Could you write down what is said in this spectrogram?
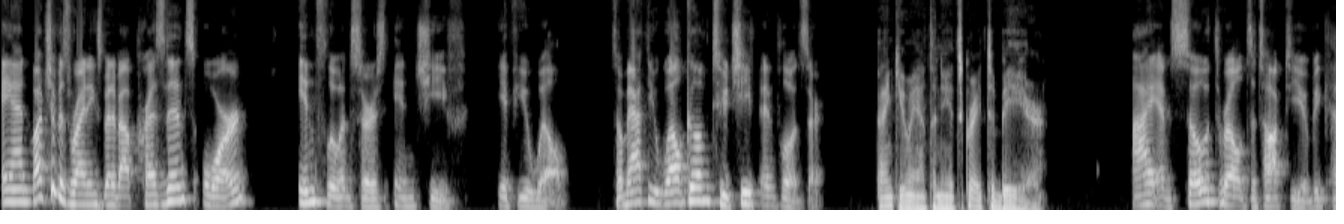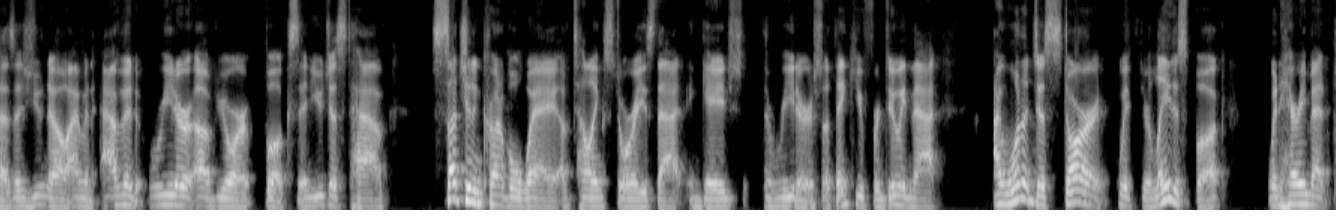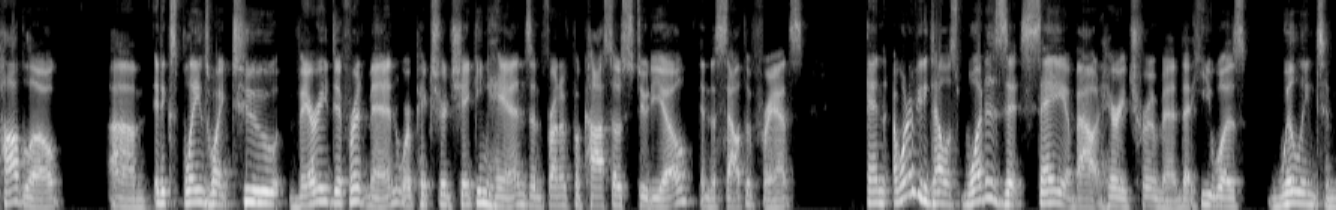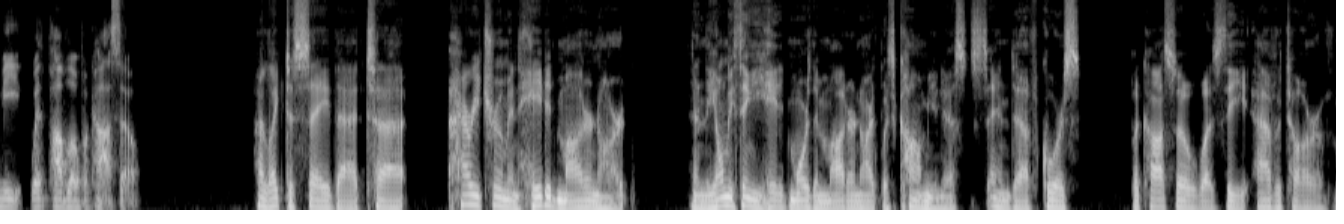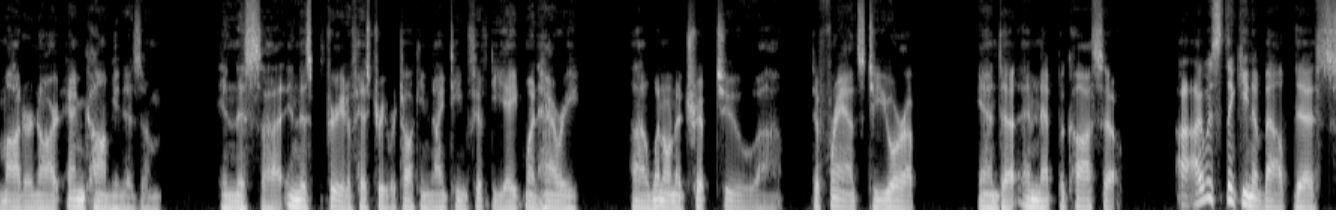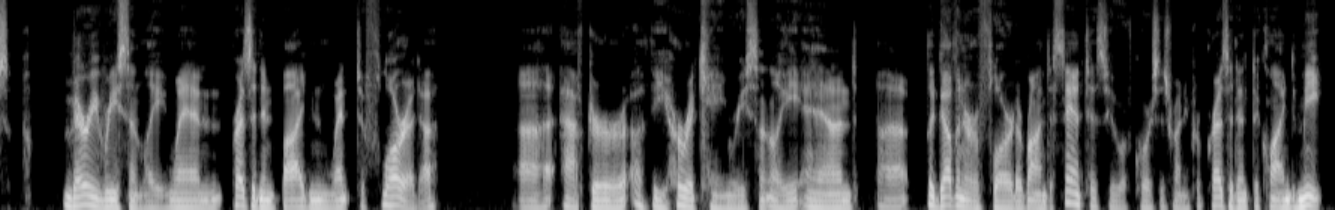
And much of his writing's been about presidents or influencers in chief, if you will. So, Matthew, welcome to Chief Influencer. Thank you, Anthony. It's great to be here. I am so thrilled to talk to you because, as you know, I'm an avid reader of your books, and you just have such an incredible way of telling stories that engage the reader. So thank you for doing that. I want to just start with your latest book, When Harry Met Pablo. Um, it explains why two very different men were pictured shaking hands in front of Picasso's studio in the south of France. And I wonder if you can tell us what does it say about Harry Truman that he was willing to meet with Pablo Picasso? I like to say that uh, Harry Truman hated modern art and the only thing he hated more than modern art was communists. And uh, of course, Picasso was the avatar of modern art and communism in this uh, in this period of history. We're talking 1958 when Harry uh, went on a trip to uh, to France to Europe and uh, and met Picasso. I-, I was thinking about this very recently when President Biden went to Florida uh, after uh, the hurricane recently. And uh, the governor of Florida, Ron DeSantis, who of course is running for president, declined to meet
